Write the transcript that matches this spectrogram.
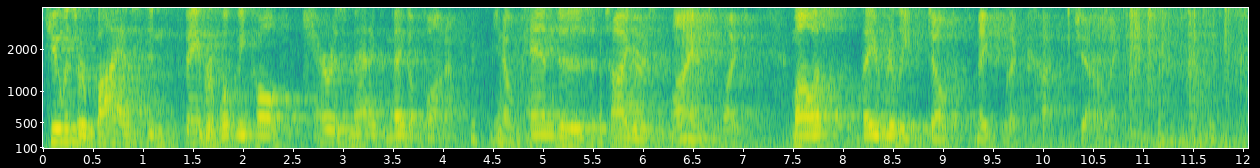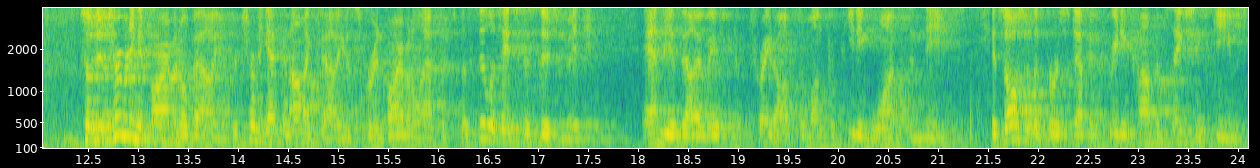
Humans are biased in favor of what we call charismatic megafauna. You know, pandas and tigers and lions and like. Mollusks, they really don't make the cut, generally. So determining environmental values, determining economic values for environmental assets facilitates decision making and the evaluation of trade-offs among competing wants and needs. It's also the first step in creating compensation schemes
